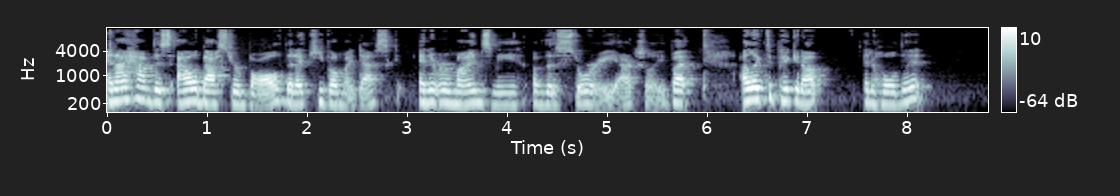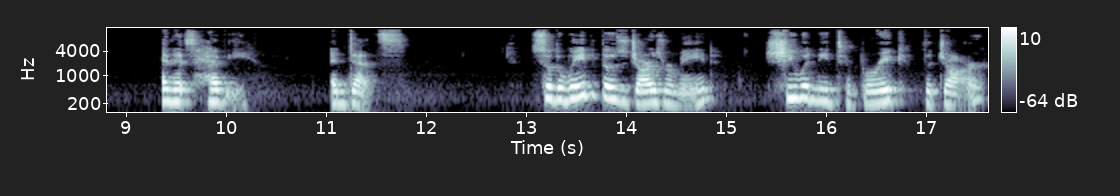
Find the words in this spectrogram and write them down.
And I have this alabaster ball that I keep on my desk, and it reminds me of this story, actually. But I like to pick it up and hold it, and it's heavy and dense. So, the way that those jars were made, she would need to break the jar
